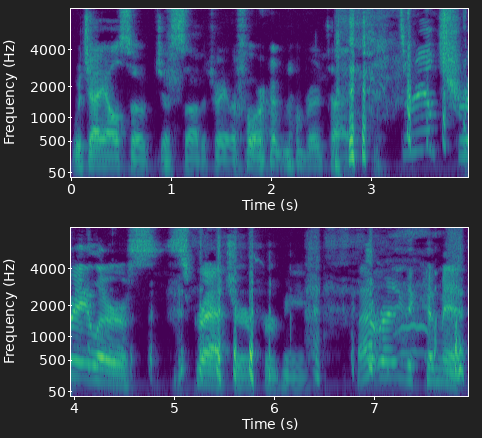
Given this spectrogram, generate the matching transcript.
Which I also just saw the trailer for a number of times. It's a real trailer s- scratcher for me. Not ready to commit.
